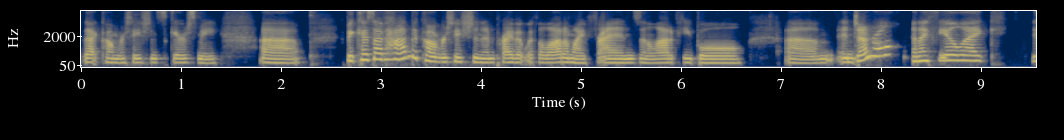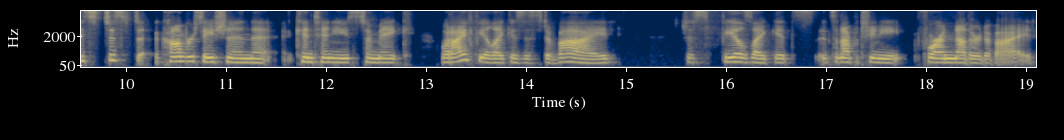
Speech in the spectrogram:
That conversation scares me uh, because I've had the conversation in private with a lot of my friends and a lot of people um, in general, and I feel like it's just a conversation that continues to make what I feel like is this divide just feels like it's it's an opportunity for another divide.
